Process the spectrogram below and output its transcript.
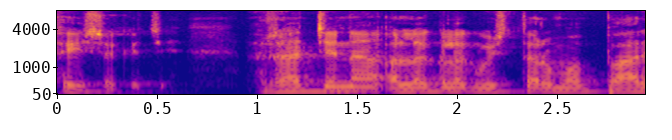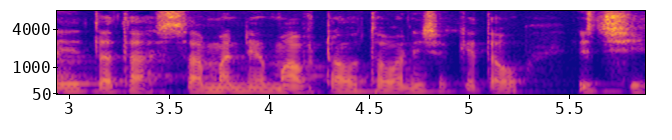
થઈ શકે છે. રાજ્યના અલગ અલગ વિસ્તારોમાં ભારે તથા સામાન્ય માવઠાઓ થવાની શક્યતાઓ છે.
